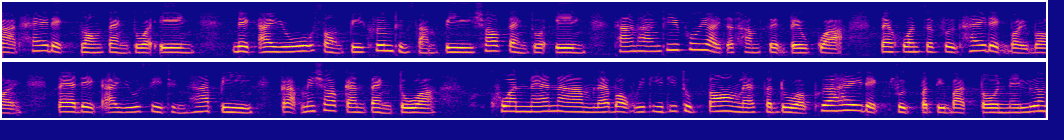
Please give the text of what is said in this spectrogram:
กาสให้เด็กลองแต่งตัวเอง เด็กอายุ 2 ปีครึ่งถึง 3 ปีชอบแต่งตัวเอง ทั้งๆทที่ผู้ใหญ่จะทำเสร็จเร็วกว่า แต่ควรจะฝึกให้เด็กบ่อยๆ แต่เด็กอายุ 4-5 ปี กลับไม่ชอบการแต่งตัว ควรแนะนำและบอกวิธีที่ถูกต้องและสะดวกเพื่อให้เด็กฝึกปฏิบัติตนในเรื่อง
